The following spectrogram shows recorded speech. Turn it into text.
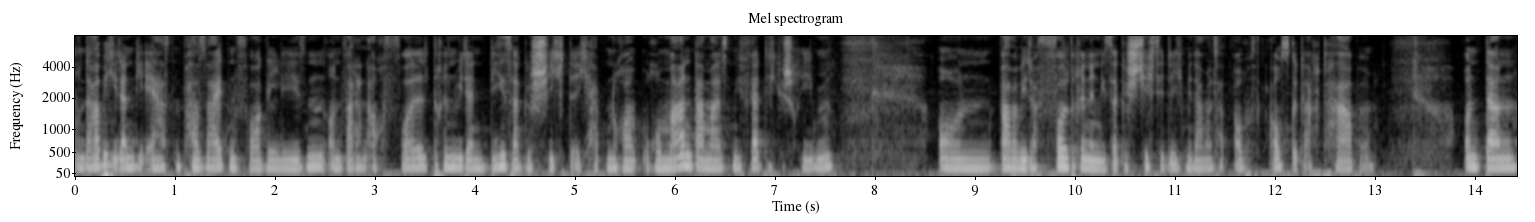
Und da habe ich ihr dann die ersten paar Seiten vorgelesen und war dann auch voll drin wieder in dieser Geschichte. Ich habe einen Roman damals nie fertig geschrieben und war aber wieder voll drin in dieser Geschichte, die ich mir damals auch ausgedacht habe. Und dann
